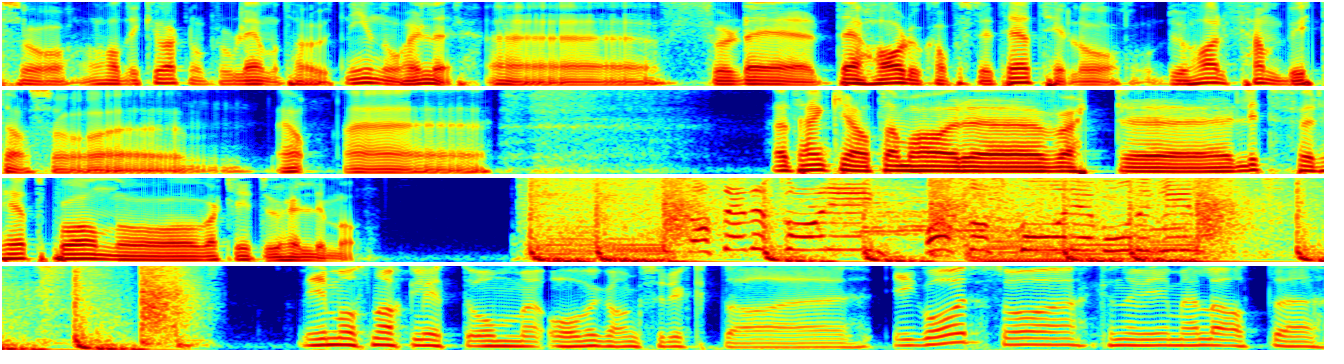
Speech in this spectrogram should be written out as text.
så hadde det ikke vært noe problem å ta ut Nino heller. Uh, for det, det, har du kapasitet til, og du har fem bytter, så uh, ja. Jeg tenker at de har vært litt for hete på han og vært litt uheldige med han. Da er det skåring! Og så skårer Bodø-Glimt! Vi må snakke litt om overgangsrykter. I går så kunne vi melde at eh,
